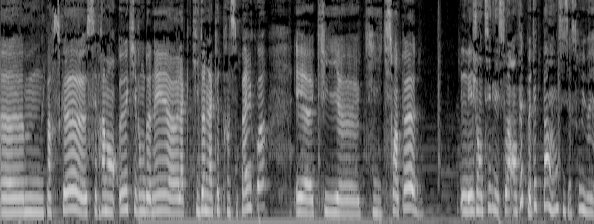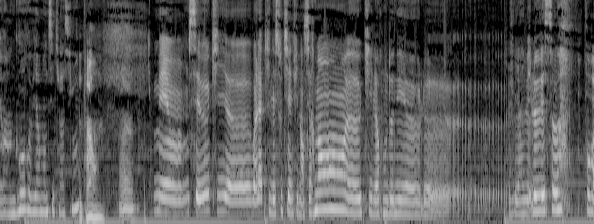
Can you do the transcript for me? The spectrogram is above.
Euh, parce que c'est vraiment eux qui vont donner, euh, la, qui donnent la quête principale, quoi, et euh, qui, euh, qui, qui sont un peu les gentils de l'histoire. En fait, peut-être pas, hein, si ça se trouve, il va y avoir un gros revirement de situation. C'est pas, hein. Ouais. Mais euh, c'est eux qui, euh, voilà, qui les soutiennent financièrement, euh, qui leur ont donné le, je vais y arriver, le vaisseau pour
